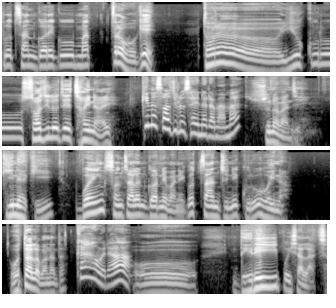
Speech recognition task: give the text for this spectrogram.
प्रोत्साहन गरेको मात्र हो के? तर यो कुरो सजिलो चाहिँ छैन है। किन सजिलो छैन र मामा? सुन भान्जी किनकि बैङ्क सञ्चालन गर्ने भनेको चान्चुने कुरो होइन। हो त ल भन त। कहाँ हो र? हो धेरै पैसा लाग्छ।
